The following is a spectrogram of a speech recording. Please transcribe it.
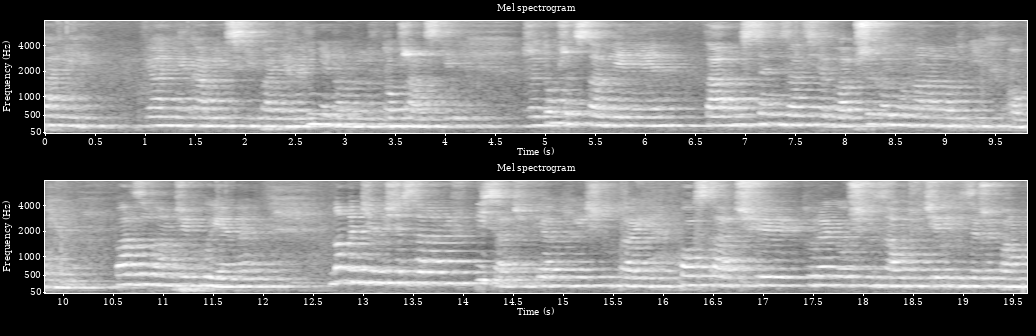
Pani Joannie Kamińskiej, Pani Ewelinie Dąb- Dążanskiej, że to przedstawienie, ta inscenizacja była przygotowana pod ich okiem. Bardzo Wam dziękujemy. No będziemy się starali wpisać w jakąś tutaj postać y, któregoś z nauczycieli. Widzę, że Pan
